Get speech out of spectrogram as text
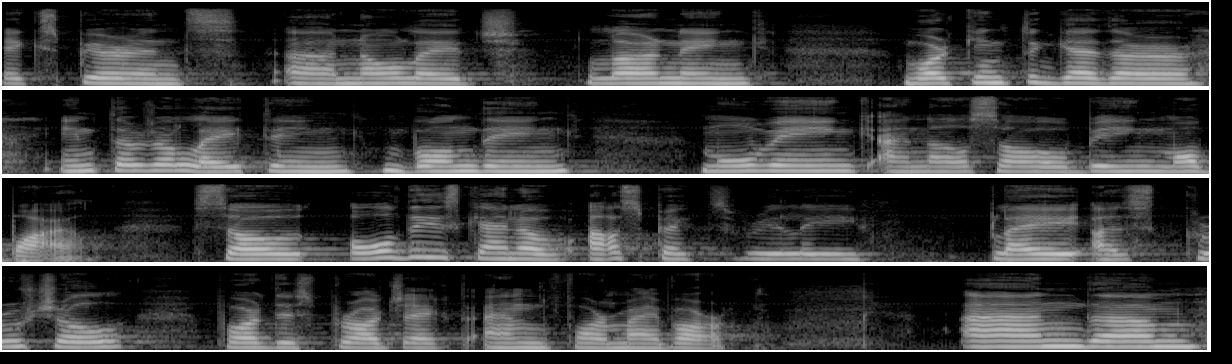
experience, uh, knowledge, learning, working together, interrelating, bonding, moving, and also being mobile. So all these kind of aspects really play as crucial for this project and for my work. And um,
